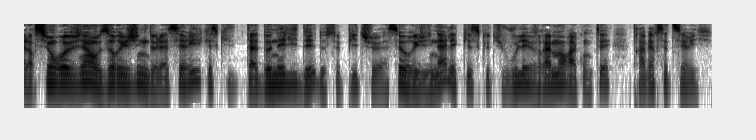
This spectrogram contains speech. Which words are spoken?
Alors si on revient aux origines de la série, qu'est-ce qui t'a donné l'idée de ce pitch assez original et qu'est-ce que tu voulais vraiment raconter à travers cette série?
